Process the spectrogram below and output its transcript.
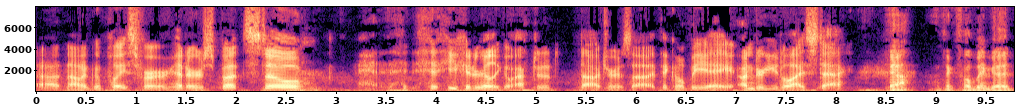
Uh, not a good place for hitters, but still, he could really go after the Dodgers. Uh, I think it'll be a underutilized stack. Yeah, I think they'll be good.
